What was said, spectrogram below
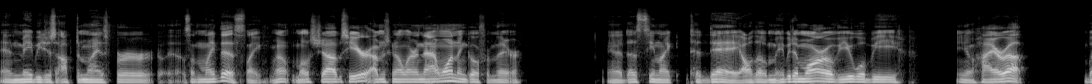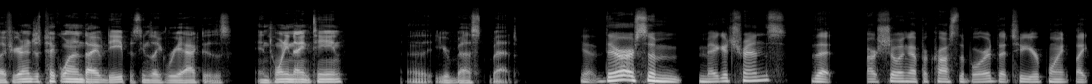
and maybe just optimize for uh, something like this. Like, well, most jobs here, I'm just going to learn that one and go from there. And it does seem like today, although maybe tomorrow Vue will be, you know, higher up. But if you're going to just pick one and dive deep, it seems like React is in 2019 uh, your best bet. Yeah, there are some mega trends that are showing up across the board that to your point like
